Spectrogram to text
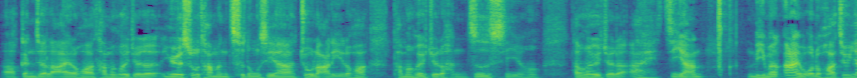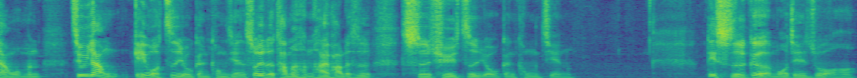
啊跟着来的话，他们会觉得约束他们吃东西啊，住哪里的话，他们会觉得很窒息哈，他们会觉得，哎，既然你们爱我的话，就让我们就让给我自由跟空间，所以呢，他们很害怕的是失去自由跟空间。第十个摩羯座哈，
